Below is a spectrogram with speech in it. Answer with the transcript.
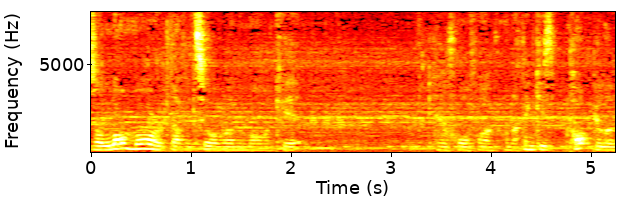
There's a lot more of David Silva on the market in a 4-5-1. I think he's popular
